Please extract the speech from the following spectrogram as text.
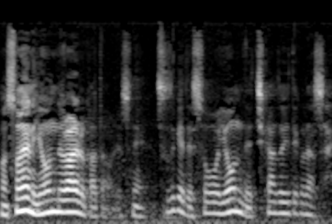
まあ、そのように呼んでおられる方はですね続けてそう読んで近づいてください。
